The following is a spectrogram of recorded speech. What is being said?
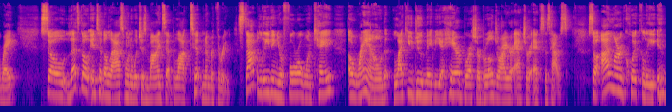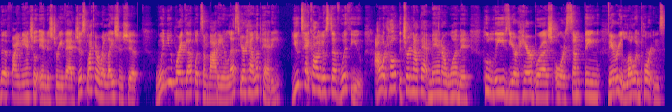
right? So let's go into the last one, which is mindset block tip number three. Stop leaving your 401k around like you do maybe a hairbrush or blow dryer at your ex's house. So I learned quickly in the financial industry that just like a relationship, when you break up with somebody, unless you're hella petty, you take all your stuff with you. I would hope that you're not that man or woman who leaves your hairbrush or something very low importance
